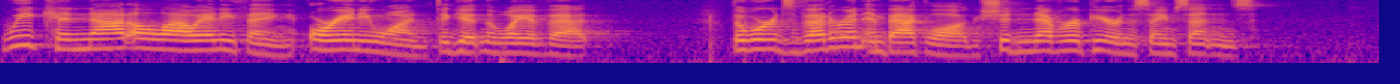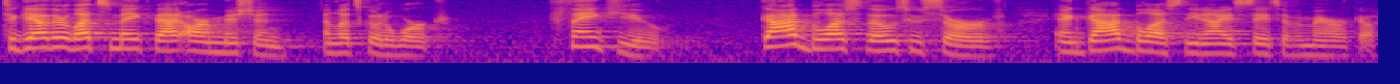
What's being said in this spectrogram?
We cannot allow anything or anyone to get in the way of that. The words veteran and backlog should never appear in the same sentence. Together, let's make that our mission and let's go to work. Thank you. God bless those who serve, and God bless the United States of America.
